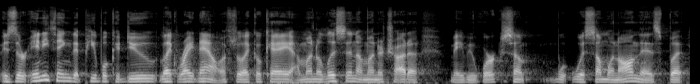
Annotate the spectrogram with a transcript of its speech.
Is there anything that people could do, like right now, if they're like, okay, I'm going to listen, I'm going to try to maybe work some w- with someone on this, but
